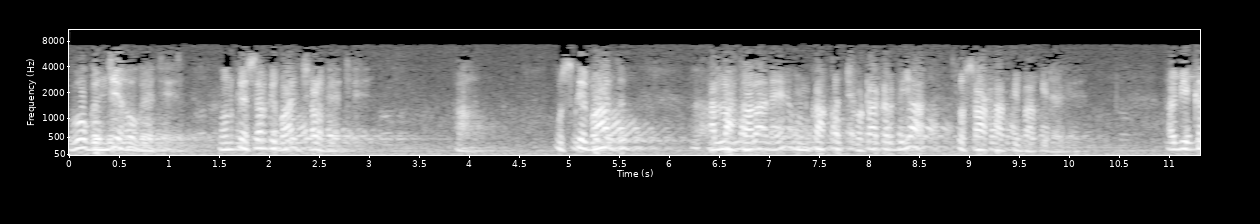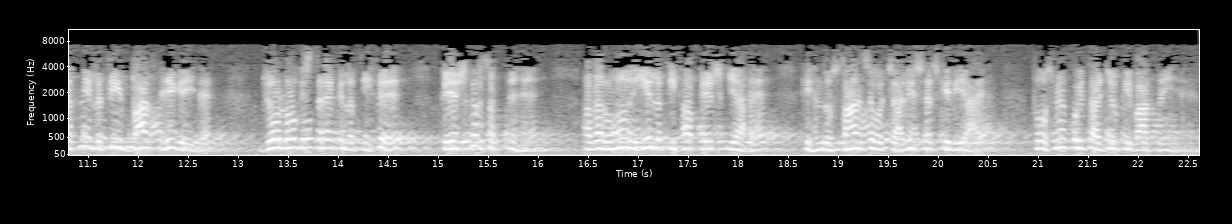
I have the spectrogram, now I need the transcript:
وہ گنجے ہو گئے تھے۔ ان کے سر کے بال چھڑ گئے تھے۔ ہاں۔ اس کے بعد اللہ تعالیٰ نے ان کا قد چھوٹا کر دیا تو ساٹھ ہاتھ کے باقی رہ گئے۔ اب یہ کتنی لطیف بات کہی گئی ہے۔ جو لوگ اس طرح کے لطیفے پیش کر سکتے ہیں، اگر انہوں نے یہ لطیفہ پیش کیا ہے کہ ہندوستان سے وہ چالیس حج کے لیے آئے، تو اس میں کوئی تعجب کی بات نہیں ہے۔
